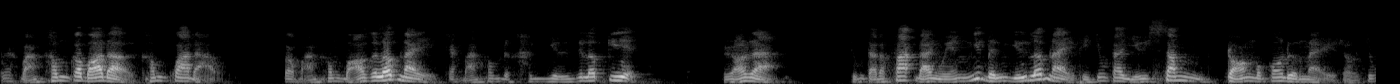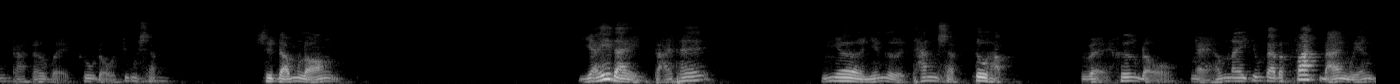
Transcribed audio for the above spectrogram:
Các bạn không có bỏ đời, không qua đạo. Các bạn không bỏ cái lớp này, các bạn không được giữ cái lớp kia. Rõ ràng chúng ta đã phát đại nguyện nhất định giữ lớp này thì chúng ta giữ xong trọn một con đường này rồi chúng ta trở về cứu độ chúng sanh. Sự động loạn giấy đầy tại thế nhờ những người thanh sạch tu học về hương độ. Ngày hôm nay chúng ta đã phát đại nguyện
